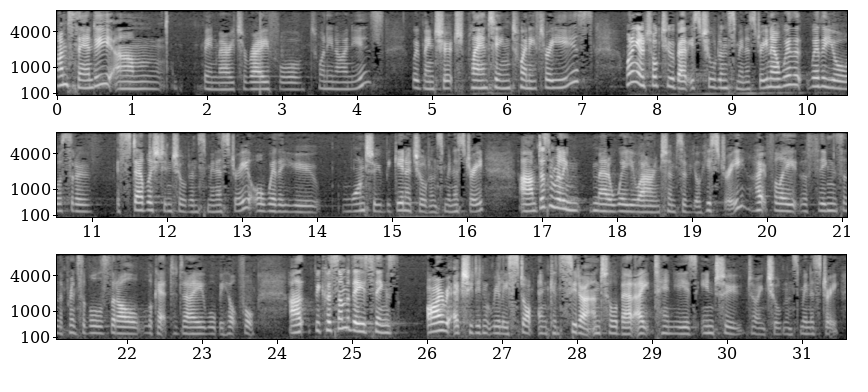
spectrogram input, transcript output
I'm Sandy. Um, been married to Ray for 29 years. We've been church planting 23 years. What I'm going to talk to you about is children's ministry. Now, whether, whether you're sort of established in children's ministry or whether you want to begin a children's ministry, um, doesn't really matter where you are in terms of your history. Hopefully, the things and the principles that I'll look at today will be helpful. Uh, because some of these things I actually didn't really stop and consider until about eight, ten years into doing children's ministry.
